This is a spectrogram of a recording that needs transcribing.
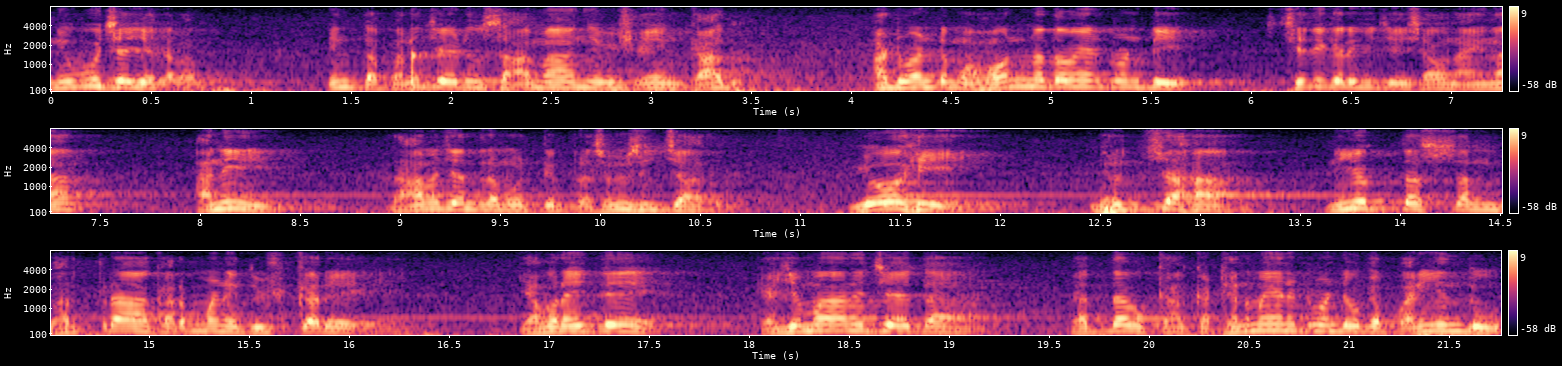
నువ్వు చెయ్యగలవు ఇంత పని చేయడం సామాన్య విషయం కాదు. అటువంటి మహోన్నతమైనటువంటి స్థితి కలిగి చేశావు నాయన అని రామచంద్రమూర్తి ప్రశంసించారు. యోహి భృత్య నియుక్త సన్ భర్త్రా కర్మణి దుష్కరే. ఎవరైతే యజమాని చేత పెద్ద కఠినమైనటువంటి ఒక పని ఎందు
